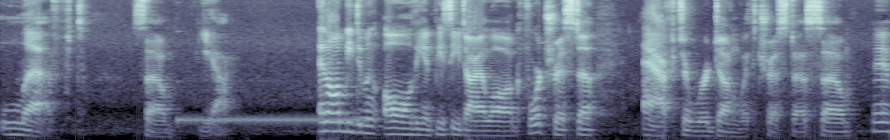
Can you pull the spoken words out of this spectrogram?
left. So, yeah and I'll be doing all the NPC dialogue for Trista after we're done with Trista, so, eh,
